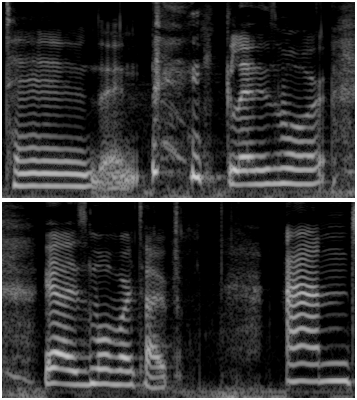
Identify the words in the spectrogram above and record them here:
tanned and Glenn is more yeah it's more my type. And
